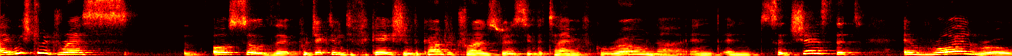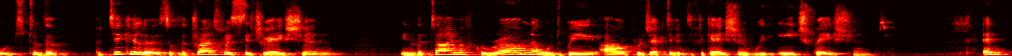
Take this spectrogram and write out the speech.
I wish to address also the projective identification, the countertransference in the time of Corona, and, and suggest that a royal road to the particulars of the transfer situation in the time of corona would be our projective identification with each patient. And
